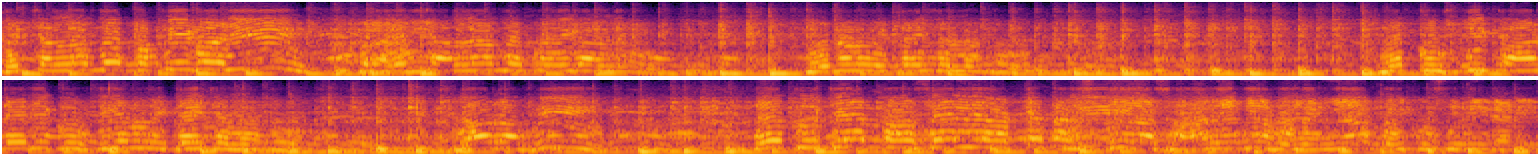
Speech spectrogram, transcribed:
ਤੇ ਚੱਲਣ ਦੇ ਪੱਪੀ ਭਾਜੀ ਚੱਲਣ ਦੇ ਕੋਈ ਗੱਲ ਨਹੀਂ। ਉਹਨਾਂ ਨੂੰ ਇੱਦਾਂ ਹੀ ਚੱਲਣ ਦਿਓ। ਇਹ ਕੁਸ਼ਤੀ ਕਾੜੇ ਦੀ ਕੁਸ਼ਤੀ ਨੂੰ ਇੱਦਾਂ ਹੀ ਚੱਲਣ ਦਿਓ। ਲਾ ਰਫੀ ਤੇ ਦੂਜੇ ਪਾਸੇ ਲਿਆ ਕੇ ਤਸਤੀ ਸਾਰੀਆਂ ਦੀਆਂ ਹੋ ਜਾਣੀਆਂ ਕੋਈ ਕੁਸ਼ਤੀ ਨਹੀਂ ਰਹਿਣੀ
